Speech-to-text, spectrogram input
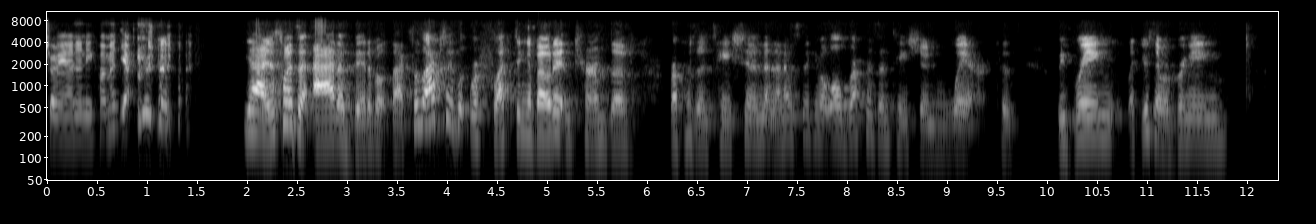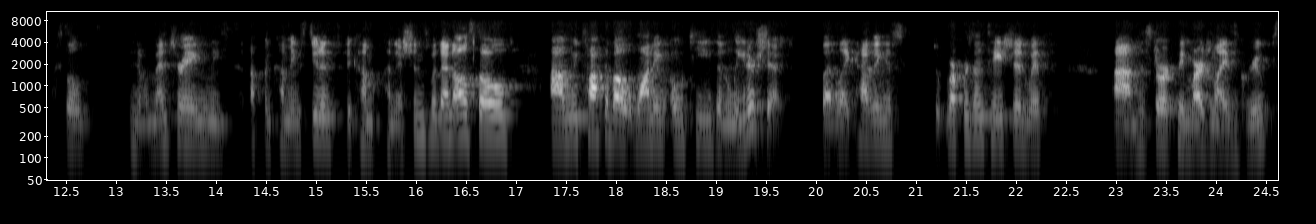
Joanne, any comment? Yeah. yeah, I just wanted to add a bit about that. So I was actually reflecting about it in terms of representation. And then I was thinking about, well, representation where? Because we bring, like you said, we're bringing, still, you know, mentoring these up and coming students to become clinicians, but then also um, we talk about wanting OTs and leadership, but like having a representation with um, historically marginalized groups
